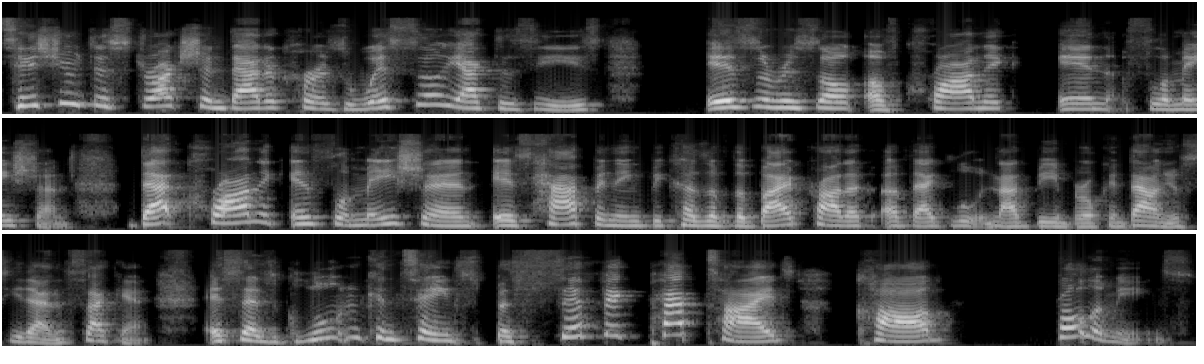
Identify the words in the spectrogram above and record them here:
tissue destruction that occurs with celiac disease is the result of chronic inflammation. That chronic inflammation is happening because of the byproduct of that gluten not being broken down. You'll see that in a second. It says gluten contains specific peptides called prolamines.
